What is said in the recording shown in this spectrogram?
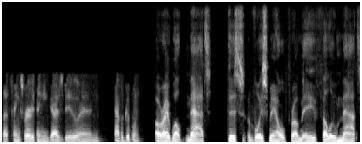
but thanks for everything you guys do and have a good one All right. Well, Matt, this voicemail from a fellow Matt,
